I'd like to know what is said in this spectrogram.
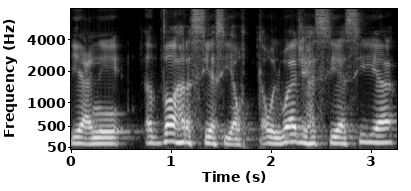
يعني الظاهرة السياسية أو الواجهة السياسية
